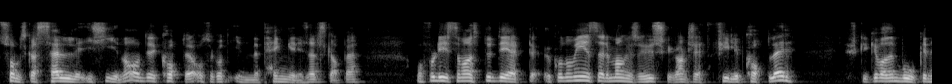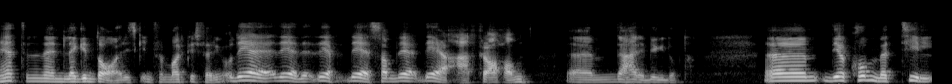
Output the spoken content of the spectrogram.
som skal selge i Kina. og Kotler har også gått inn med penger i selskapet. Og For de som har studert økonomi, så er det mange som husker kanskje Philip Kotler. Husker ikke hva den boken het, men er legendarisk innenfor markedsføring. Og det, det, det, det er, fra han um, det her er bygd opp. Um, de har kommet til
